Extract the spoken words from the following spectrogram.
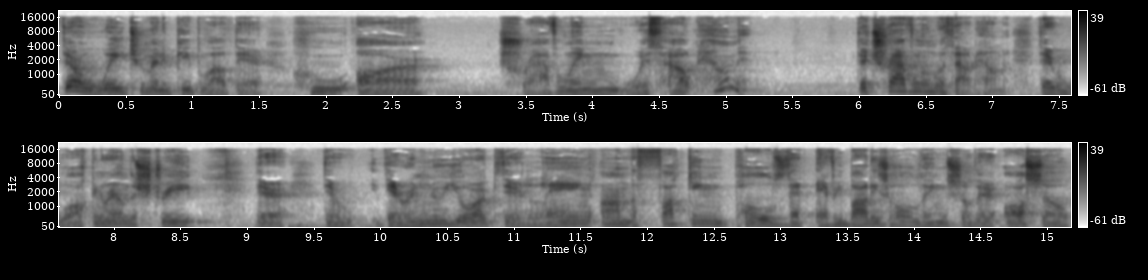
there are way too many people out there who are traveling without helmet. They're traveling without helmet. They're walking around the street. They're they're they're in New York. They're laying on the fucking poles that everybody's holding. So they're also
